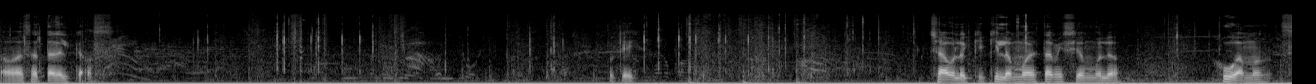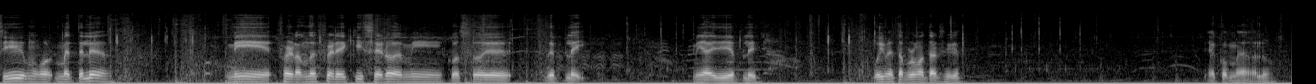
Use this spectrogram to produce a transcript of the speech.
Vamos a desatar el caos. Ok. Chao, boludo, qué quilombo esta misión, boludo. Jugamos. Sí, métele. Mi Fernando FRX0 es mi coso de, de play. Mi ID de play. Uy, me está por matar, sí que. Ya come algo.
